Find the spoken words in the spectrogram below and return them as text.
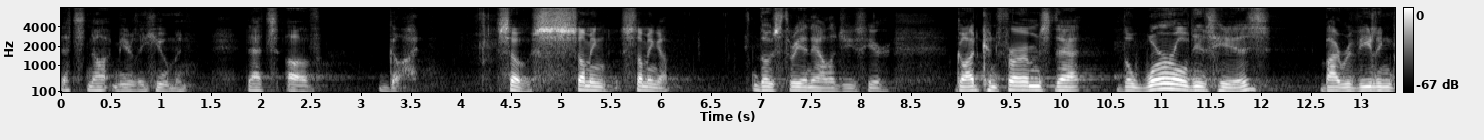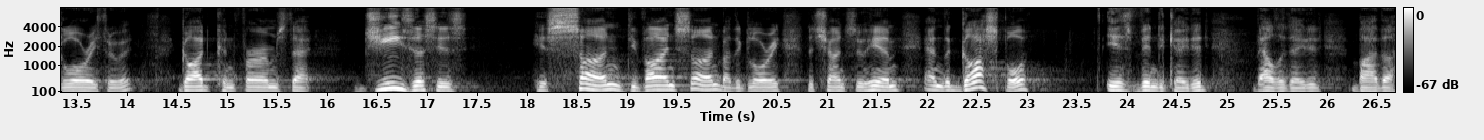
that's not merely human, that's of God. So, summing, summing up those three analogies here God confirms that the world is His by revealing glory through it. God confirms that Jesus is His Son, divine Son, by the glory that shines through Him. And the gospel is vindicated, validated by the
